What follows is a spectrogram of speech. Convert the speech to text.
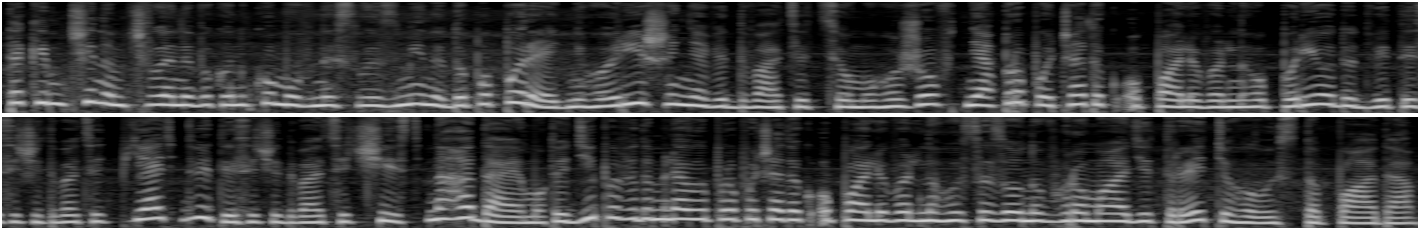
Таким чином, члени виконкому внесли зміни до попереднього рішення від 27 жовтня про початок опалювального періоду 2025-2026. Нагадаємо, тоді повідомляли про початок опалювального сезону в громаді 3 листопада.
